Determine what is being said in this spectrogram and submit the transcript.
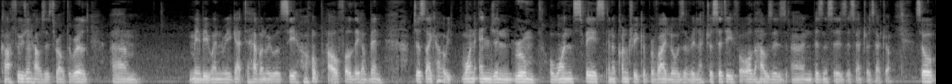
Carthusian houses throughout the world, um, maybe when we get to heaven, we will see how powerful they have been. Just like how one engine room or one space in a country could provide loads of electricity for all the houses and businesses, etc., etc. So,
